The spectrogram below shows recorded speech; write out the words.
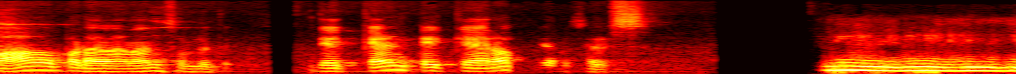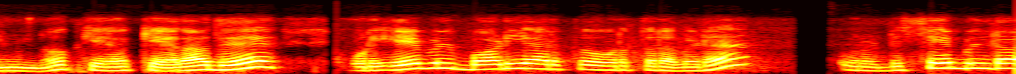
பாவப்பட வேணாம்னு சொல்லுது. They can take care of selves okay okay. அதாவது ஒரு ஏபிள் பாடியா இருக்க ஒருத்தரை விட ஒரு டிசேபிள்டா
